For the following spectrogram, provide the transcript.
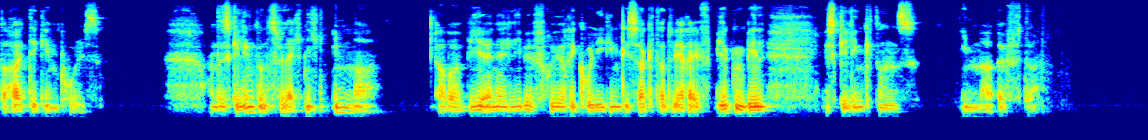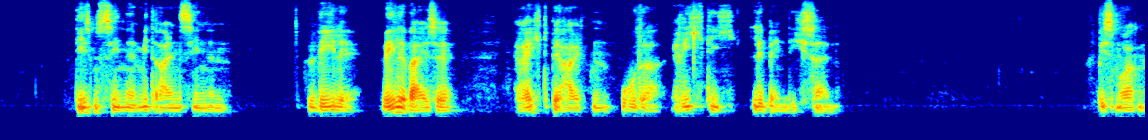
Der heutige Impuls. Und es gelingt uns vielleicht nicht immer, aber wie eine liebe frühere Kollegin gesagt hat, Vera F. Birkenbill, es gelingt uns immer öfter. In diesem Sinne, mit allen Sinnen, wähle, wähle weise, Recht behalten oder richtig lebendig sein. Bis morgen.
